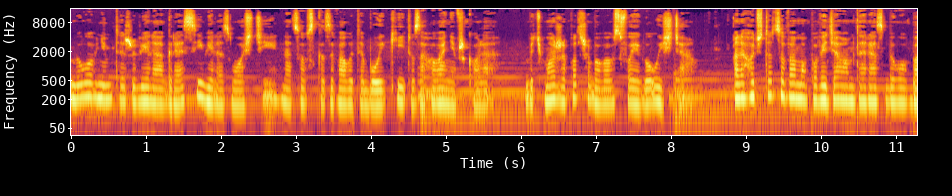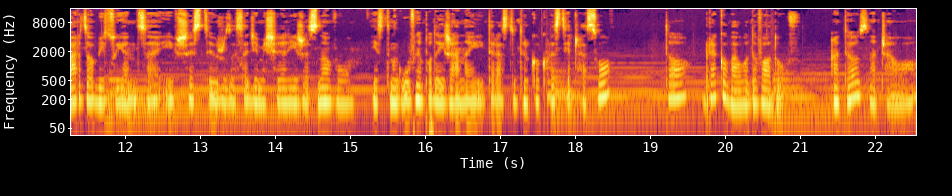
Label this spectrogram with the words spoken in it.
Było w nim też wiele agresji, wiele złości, na co wskazywały te bójki i to zachowanie w szkole. Być może potrzebował swojego ujścia. Ale choć to, co Wam opowiedziałam teraz, było bardzo obiecujące i wszyscy już w zasadzie myśleli, że znowu jest ten główny podejrzany i teraz to tylko kwestia czasu, to brakowało dowodów. A to oznaczało,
